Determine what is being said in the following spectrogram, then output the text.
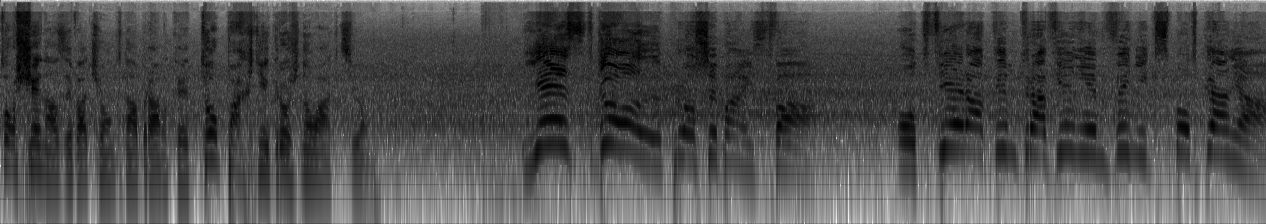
To się nazywa ciąg na bramkę. To pachnie groźną akcją. Jest gol, proszę Państwa! Otwiera tym trafieniem wynik spotkania.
